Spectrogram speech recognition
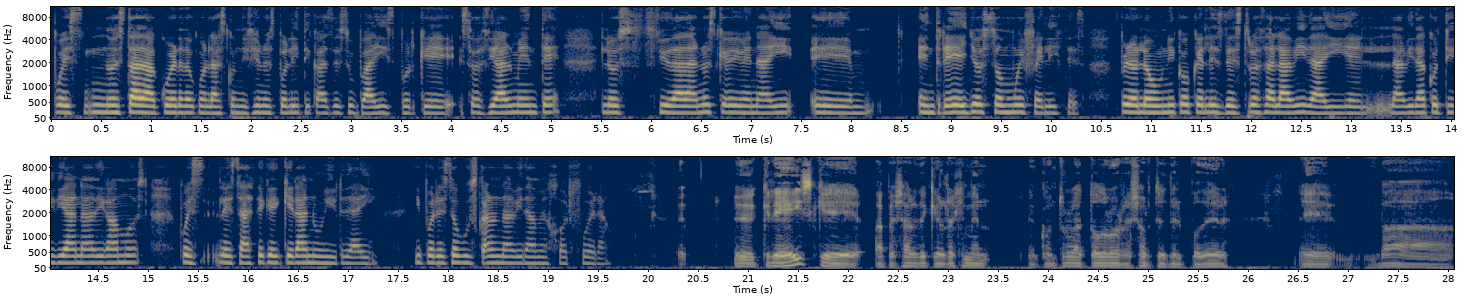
pues no está de acuerdo con las condiciones políticas de su país, porque socialmente los ciudadanos que viven ahí, eh, entre ellos son muy felices pero lo único que les destroza la vida y el, la vida cotidiana, digamos, pues les hace que quieran huir de ahí y por eso buscan una vida mejor fuera. Eh, eh, ¿Creéis que a pesar de que el régimen controla todos los resortes del poder, eh, va,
